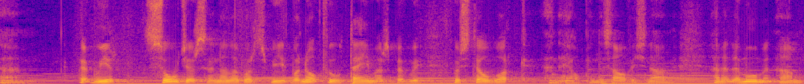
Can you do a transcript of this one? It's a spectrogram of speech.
Um, but we're soldiers, in other words, we, we're not full timers, but we, we still work and help in the Salvation Army. And at the moment, I'm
